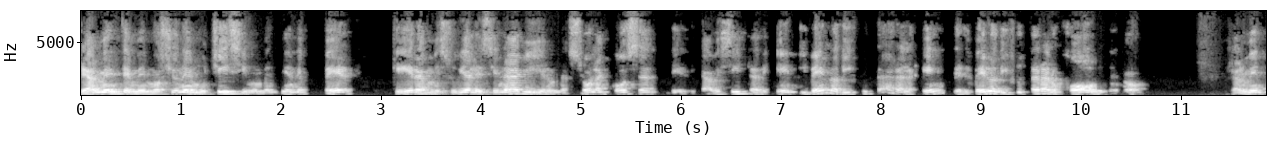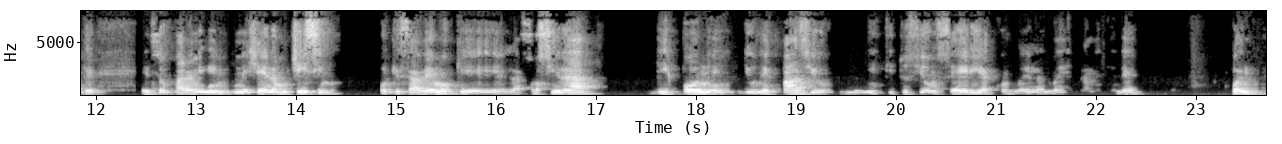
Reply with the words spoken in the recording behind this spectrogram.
realmente me emocioné muchísimo, ¿me entiendes? Ver que era, me subía al escenario y era una sola cosa de, cabecita de gente, y verlo disfrutar a la gente, verlo disfrutar a los jóvenes, ¿no? Realmente eso para mí me llena muchísimo, porque sabemos que la sociedad dispone de un espacio, de una institución seria como es la nuestra, ¿me entiendes? Bueno,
